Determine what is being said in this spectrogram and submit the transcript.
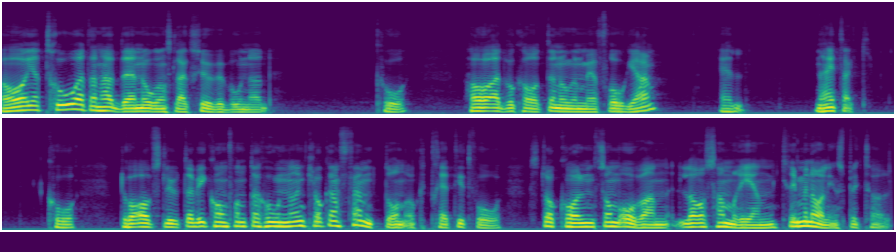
Ja, jag tror att han hade någon slags huvudbonad. K. Har advokaten någon mer fråga? L. Nej tack. K. Då avslutar vi konfrontationen klockan 15.32. Stockholm som ovan, Lars Hamrén, kriminalinspektör.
